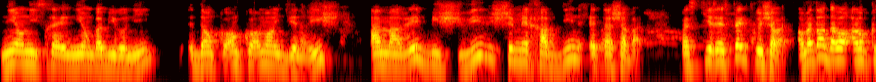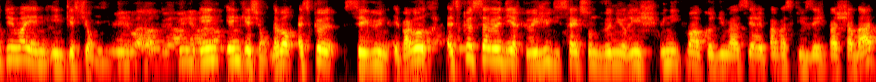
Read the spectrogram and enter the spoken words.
ni en Israël ni en Babylonie, donc en comment ils deviennent riches? Amaré, Bishvil, Shemechabdin et Shabbat. Parce qu'ils respectent le Shabbat. Alors maintenant, d'abord, avant de continuer, il y a une, question. Il y a une, question. D'abord, est-ce que c'est l'une et pas l'autre? Est-ce que ça veut dire que les Juifs d'Israël sont devenus riches uniquement à cause du Maaser et pas parce qu'ils faisaient pas Shabbat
